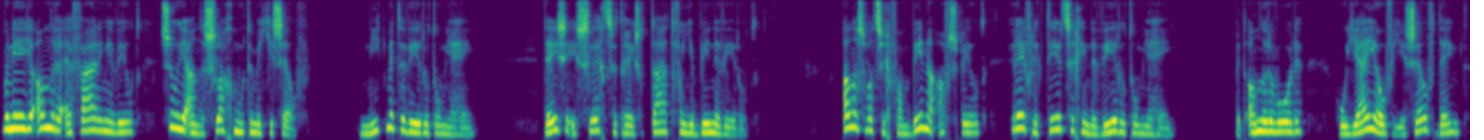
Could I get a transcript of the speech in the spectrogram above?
Wanneer je andere ervaringen wilt, zul je aan de slag moeten met jezelf, niet met de wereld om je heen. Deze is slechts het resultaat van je binnenwereld. Alles wat zich van binnen afspeelt, reflecteert zich in de wereld om je heen. Met andere woorden, hoe jij over jezelf denkt,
